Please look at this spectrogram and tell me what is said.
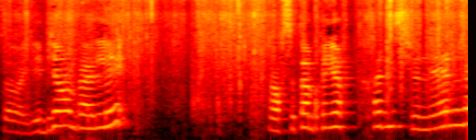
ça va, il est bien emballé. Alors c'est un brayeur traditionnel.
